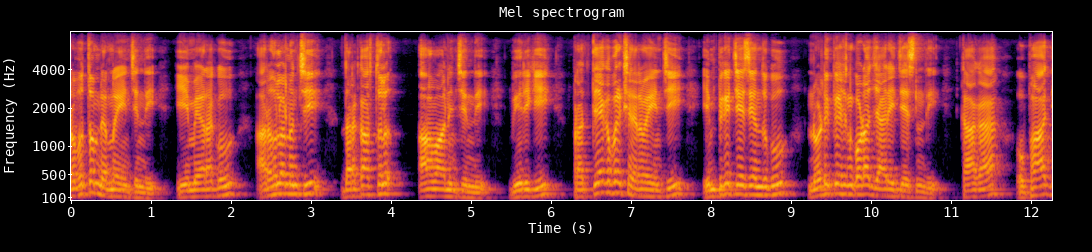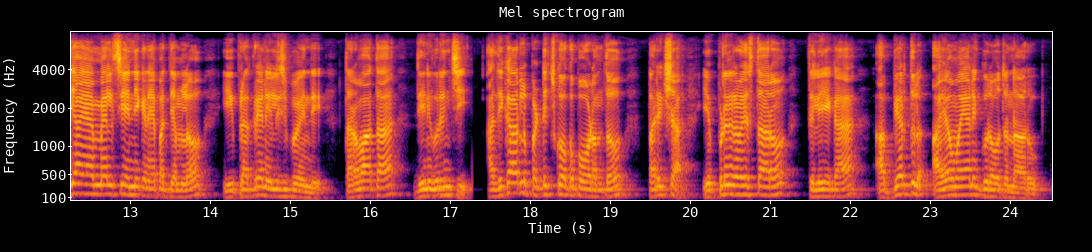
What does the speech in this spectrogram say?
ప్రభుత్వం నిర్ణయించింది. ఈ మేరకు అర్హుల నుంచి దరఖాస్తులు ఆహ్వానించింది. వీరికి ప్రత్యేక పరీక్ష నిర్వహించి ఎంపిక చేసేందుకు నోటిఫికేషన్ కూడా జారీ చేసింది. కాగా ఉపాధ్యాయ ఎమ్మెల్సీ ఎన్నిక నేపథ్యంలో ఈ ప్రక్రియ నిలిచిపోయింది. తర్వాత దీని గురించి అధికారులు పట్టించుకోకపోవడంతో పరీక్ష ఎప్పుడు నిర్వహిస్తారో తెలియక అభ్యర్థులు అయోమయానికి గురవుతున్నారు.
